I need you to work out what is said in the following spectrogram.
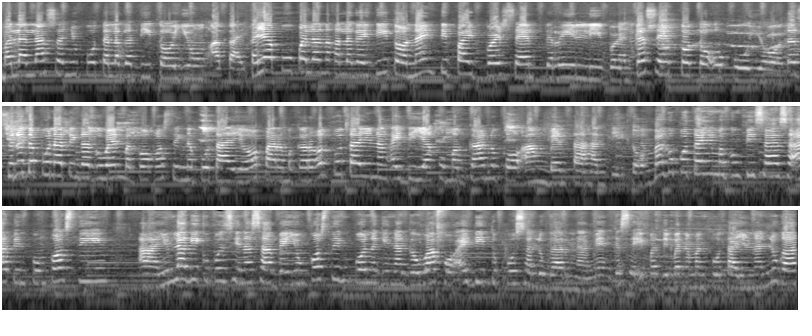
Malalasa nyo po talaga dito yung atay. Kaya po pala nakalagay dito 95% real liver kasi totoo po yun. At sunod na po natin gagawin, magkokosting na po tayo para magkaroon po tayo ng idea kung magkano po ang bentahan dito. Bago po tayo magumpisa sa atin pong costing, Ah, yung lagi ko po sinasabi, yung costing po na ginagawa ko ay dito po sa lugar namin. Kasi iba't iba naman po tayo ng lugar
